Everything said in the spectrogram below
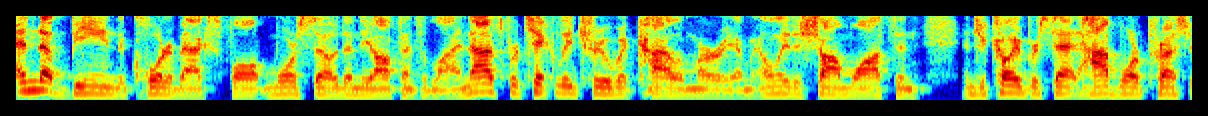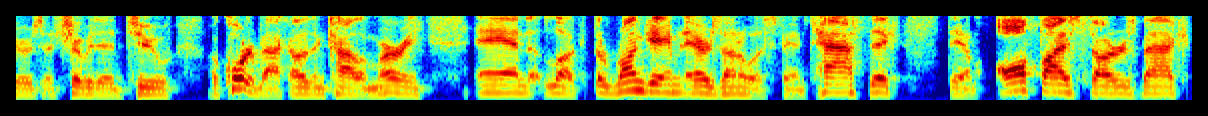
end up being the quarterback's fault more so than the offensive line. That's particularly true with Kyler Murray. I mean, only Deshaun Watson and Jacoby Brissett have more pressures attributed to a quarterback other than Kyler Murray. And look, the run game in Arizona was fantastic. They have all five starters back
